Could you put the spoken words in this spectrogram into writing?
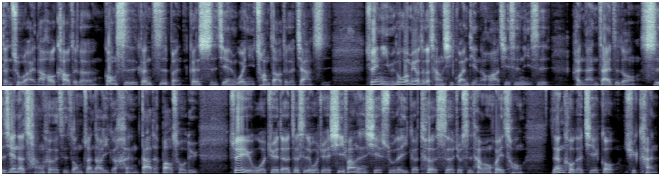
等出来，然后靠这个公司跟资本跟时间为你创造这个价值。所以你如果没有这个长期观点的话，其实你是很难在这种时间的长河之中赚到一个很大的报酬率。所以我觉得这是我觉得西方人写书的一个特色，就是他们会从人口的结构去看，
